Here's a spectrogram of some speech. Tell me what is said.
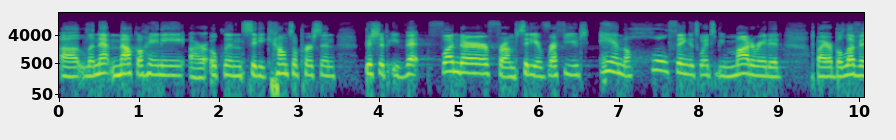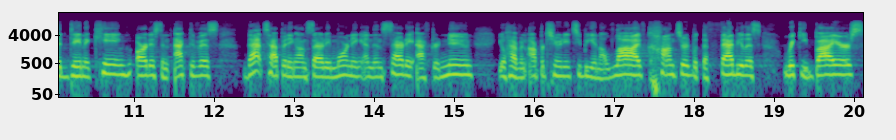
uh, Lynette McElhaney, our Oakland City Council person, Bishop Yvette Flunder from City of Refuge, and the whole thing is going to be moderated by our beloved Dana King, artist and activist. That's happening on Saturday morning, and then Saturday afternoon, you'll have an opportunity to be in a live concert with the fabulous Rickey Byars.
